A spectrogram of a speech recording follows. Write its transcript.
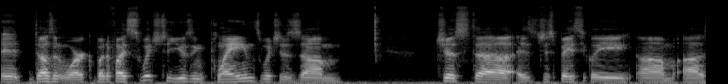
it doesn't work but if I switch to using planes which is um, just uh, is just basically um, a,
